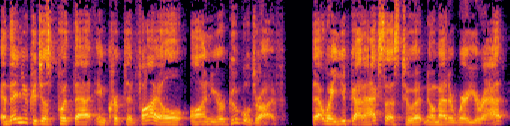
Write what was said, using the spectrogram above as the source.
And then you could just put that encrypted file on your Google Drive. That way you've got access to it no matter where you're at.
